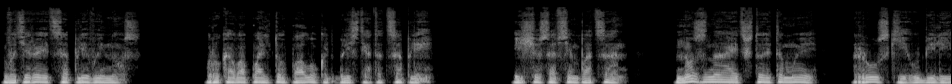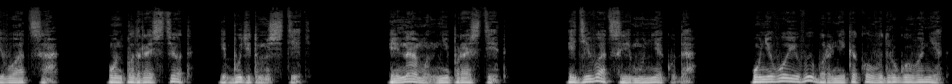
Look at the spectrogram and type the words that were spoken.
вытирает сопливый нос. Рукава пальто по локоть блестят от соплей. Еще совсем пацан, но знает, что это мы, русские, убили его отца. Он подрастет и будет мстить. И нам он не простит. И деваться ему некуда. У него и выбора никакого другого нет.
